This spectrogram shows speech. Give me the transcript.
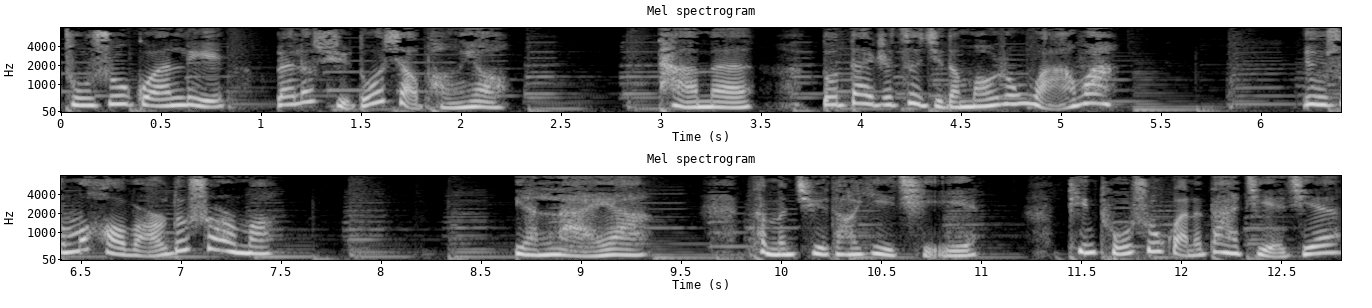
图书馆里来了许多小朋友，他们都带着自己的毛绒娃娃。有什么好玩的事儿吗？原来呀，他们聚到一起听图书馆的大姐姐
